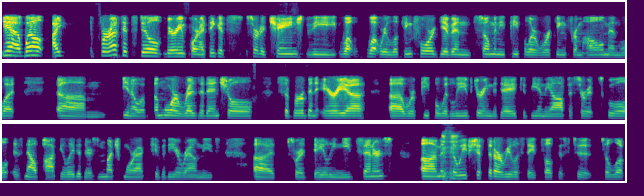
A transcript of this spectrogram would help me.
Yeah, well, I for us it's still very important. I think it's sort of changed the what what we're looking for given so many people are working from home and what um, you know a, a more residential suburban area uh, where people would leave during the day to be in the office or at school is now populated. There's much more activity around these uh, sort of daily needs centers. Um, and mm-hmm. so we've shifted our real estate focus to to look,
